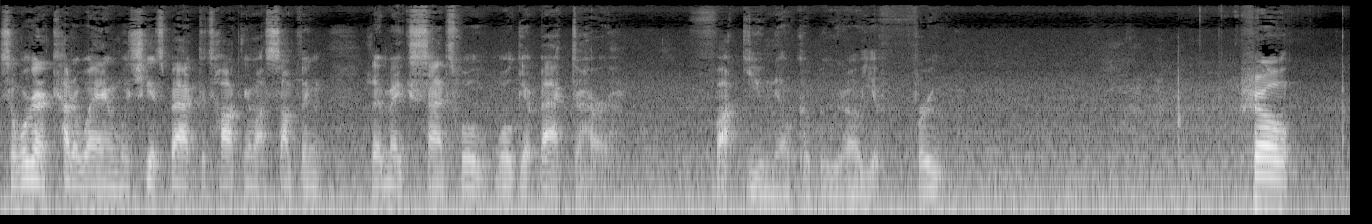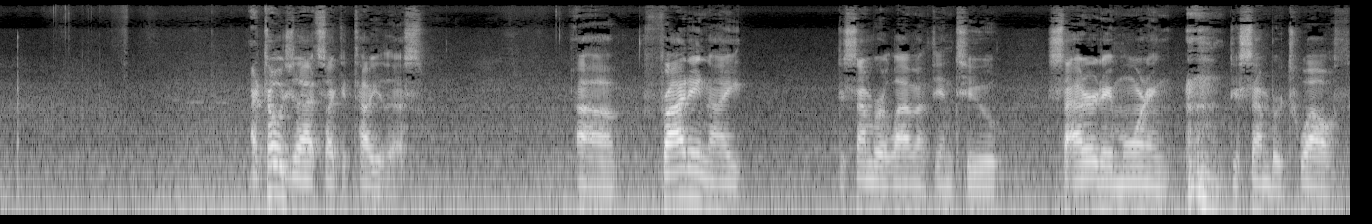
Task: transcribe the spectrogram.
so we're going to cut away. And when she gets back to talking about something that makes sense, we'll, we'll get back to her. Fuck you, Neil Cavuto, you fruit. So, I told you that so I could tell you this. Uh, Friday night, December 11th, into Saturday morning, December 12th,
